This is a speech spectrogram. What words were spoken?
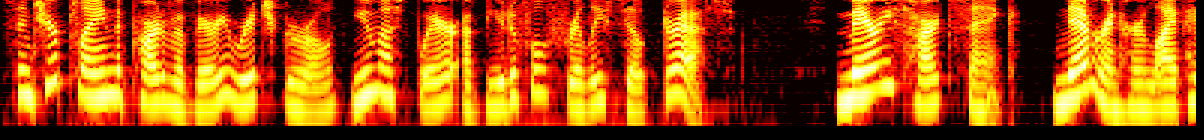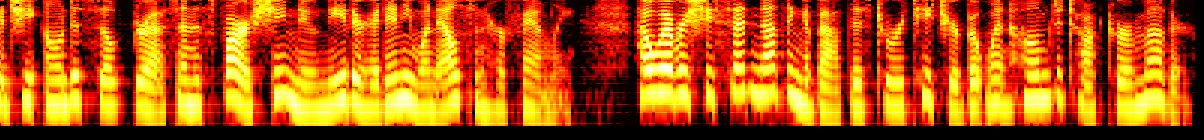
since you're playing the part of a very rich girl, you must wear a beautiful frilly silk dress. Mary's heart sank. Never in her life had she owned a silk dress, and as far as she knew, neither had anyone else in her family. However, she said nothing about this to her teacher, but went home to talk to her mother.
